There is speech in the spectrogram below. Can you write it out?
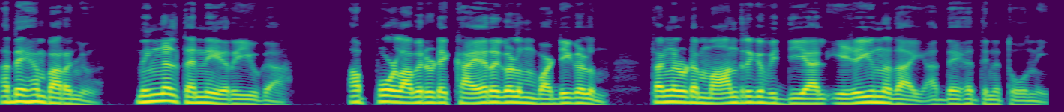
അദ്ദേഹം പറഞ്ഞു നിങ്ങൾ തന്നെ എറിയുക. അപ്പോൾ അവരുടെ കയറുകളും വടികളും തങ്ങളുടെ മാന്ത്രിക വിദ്യയാൽ ഇഴയുന്നതായി അദ്ദേഹത്തിന് തോന്നി.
